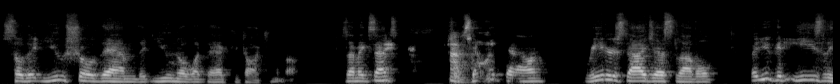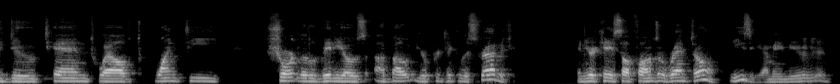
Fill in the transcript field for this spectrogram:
so that you show them that you know what the heck you're talking about. Does that make sense? Absolutely. So down, Reader's Digest level. but you could easily do 10, 12, 20 short little videos about your particular strategy. In your case, Alfonso, rent own, easy. I mean, you, it'd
